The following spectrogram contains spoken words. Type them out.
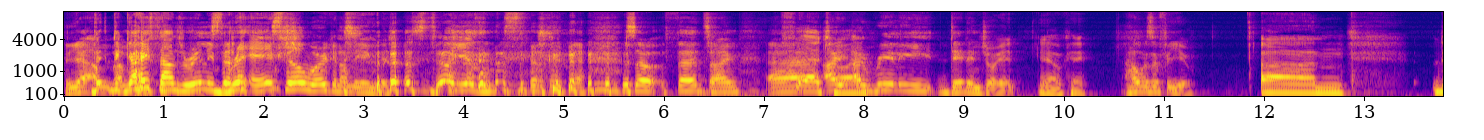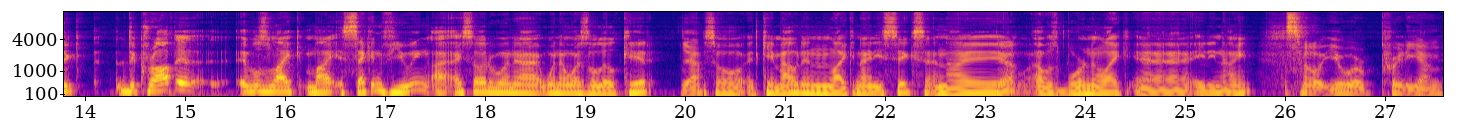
Yeah, The, I'm- the I'm guy sounds really still, British. Still working on the English. Still using. Yeah. So third time. Uh, Third I, I really did enjoy it. yeah. Okay. How was it for you? Um, the the craft it, it was like my second viewing. I, I saw it when I when I was a little kid. Yeah. So it came out in like '96, and I Yeah. I was born in like '89. So you were pretty young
